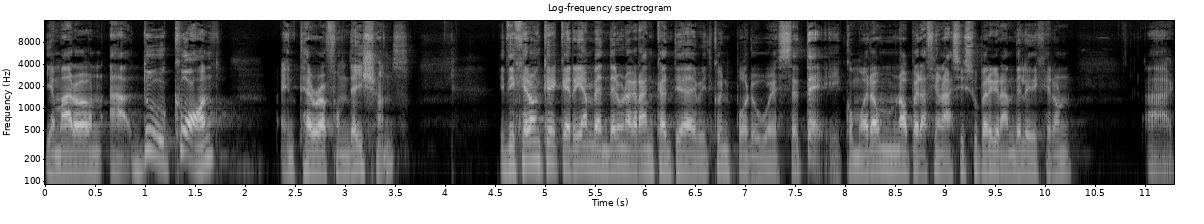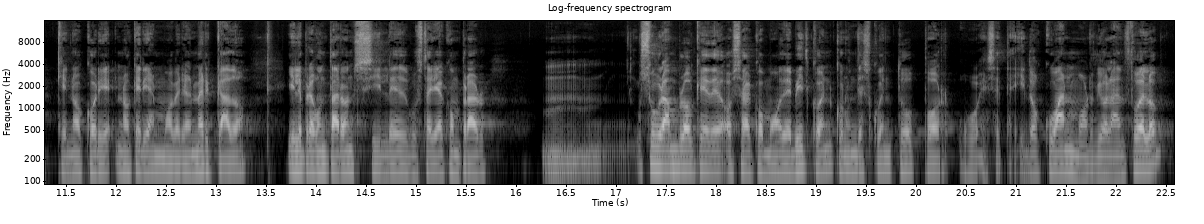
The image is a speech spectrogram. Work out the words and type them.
llamaron a Do en Terra Foundations y dijeron que querían vender una gran cantidad de Bitcoin por UST. Y como era una operación así súper grande, le dijeron ah, que no, querían mover el mercado y le preguntaron si les gustaría comprar mm, su gran bloque, de, o sea, como de Bitcoin con un descuento por UST. Y Do Kwon mordió el anzuelo.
